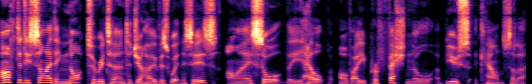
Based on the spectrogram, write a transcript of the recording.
After deciding not to return to Jehovah's Witnesses, I sought the help of a professional abuse counsellor.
